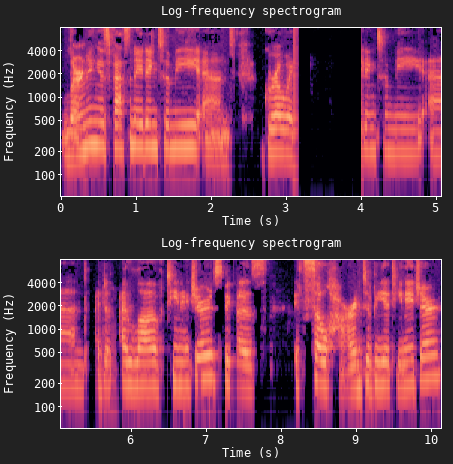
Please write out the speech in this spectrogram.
learning is fascinating to me and growing to me and i just i mm-hmm. love teenagers because it's so hard to be a teenager,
